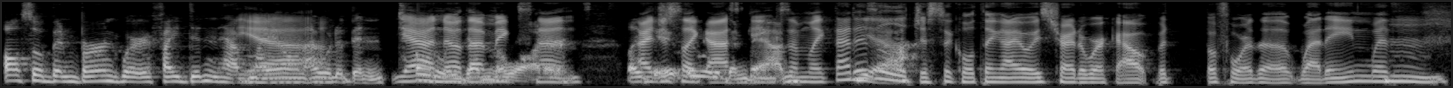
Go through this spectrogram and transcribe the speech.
also been burned where if I didn't have yeah. my own, I would have been. Totally yeah, no, that makes sense. Like, I just it, like it asking because I'm like, that is yeah. a logistical thing I always try to work out, but before the wedding with mm.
